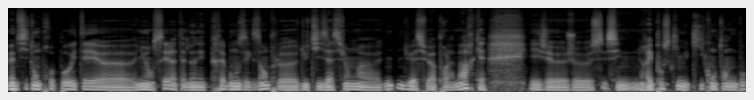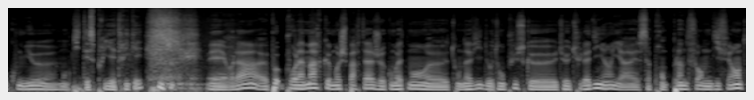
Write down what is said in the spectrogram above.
même si ton propos était euh, nuancé. Là, tu as donné de très bons exemples euh, d'utilisation euh, du SEA pour la marque. Et je, je c'est une réponse qui, qui contente beaucoup mieux mon petit esprit étriqué. Mais voilà, pour, la marque, moi, je partage complètement ton avis, d'autant plus que tu, tu l'as dit, hein, y a, ça prend plein de formes différentes.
